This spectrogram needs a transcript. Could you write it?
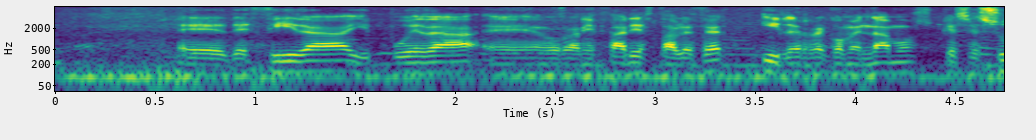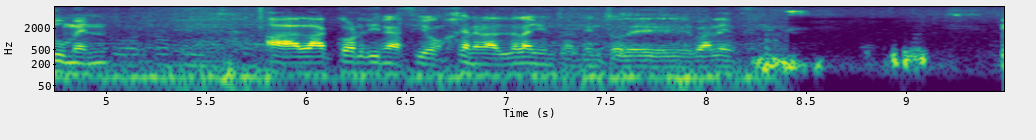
eh, decida y pueda eh, organizar y establecer y les recomendamos que se sumen a la coordinación general del Ayuntamiento de Valencia.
